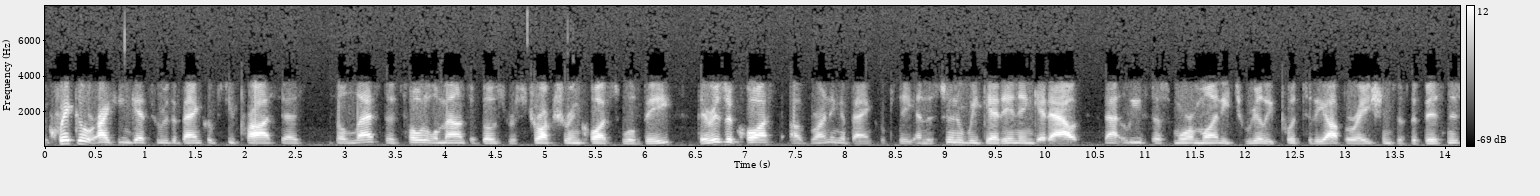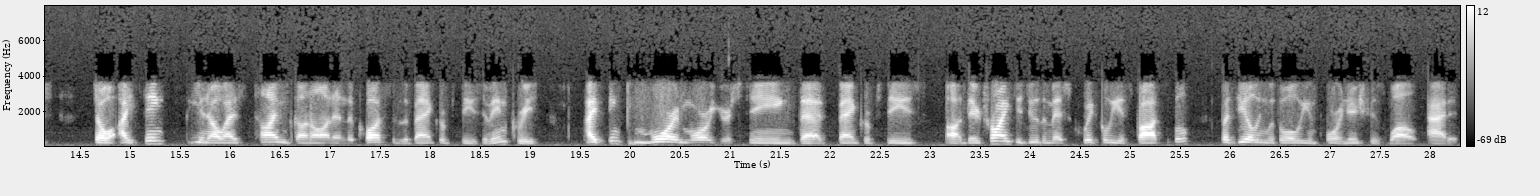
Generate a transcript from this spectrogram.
quicker I can get through the bankruptcy process, the less the total amount of those restructuring costs will be. There is a cost of running a bankruptcy, and the sooner we get in and get out, that leaves us more money to really put to the operations of the business. So I think, you know, as time's gone on and the cost of the bankruptcies have increased, I think more and more you're seeing that bankruptcies, uh, they're trying to do them as quickly as possible, but dealing with all the important issues while at it.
